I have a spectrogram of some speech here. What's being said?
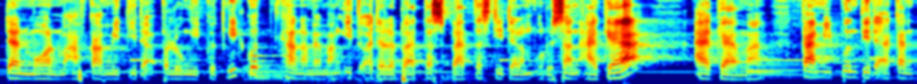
dan mohon maaf kami tidak perlu ngikut-ngikut karena memang itu adalah batas-batas di dalam urusan aga, agama. Kami pun tidak akan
